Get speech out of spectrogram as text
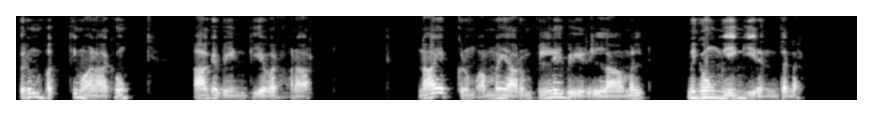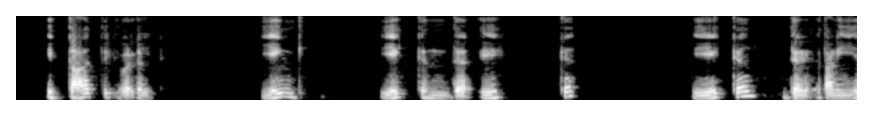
பெரும் பக்திமானாகவும் ஆக வேண்டியவரானார். நாயக்கரும் அம்மையாரும் பிள்ளை பேரில்லாமல் மிகவும் ஏங்கியிருந்தனர். இக்காலத்தில் இவர்கள் ஏக்கந்தணிய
